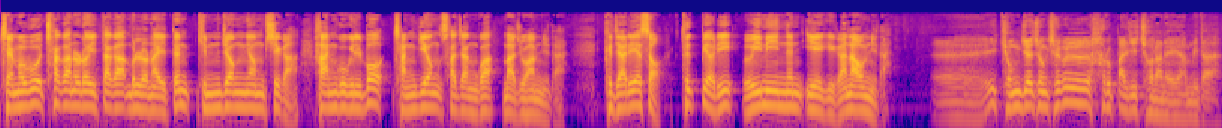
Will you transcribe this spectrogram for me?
재무부 차관으로 있다가 물러나 있던 김정념 씨가 한국일보 장기영 사장과 마주합니다. 그 자리에서 특별히 의미 있는 얘기가 나옵니다. 에, 경제 정책을 하루 빨리 전환해야 합니다.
